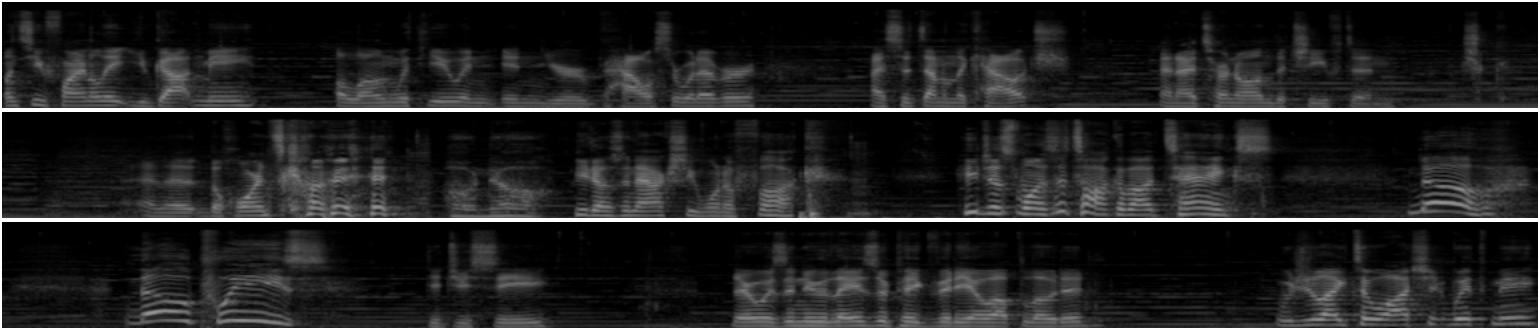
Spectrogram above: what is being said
Once you finally you got me alone with you in, in your house or whatever, I sit down on the couch and I turn on the chieftain. And the, the horns come in. Oh no, he doesn't actually want to fuck. He just wants to talk about tanks. No, no, please. Did you see? There was a new Laserpig video uploaded. Would you like to watch it with me?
